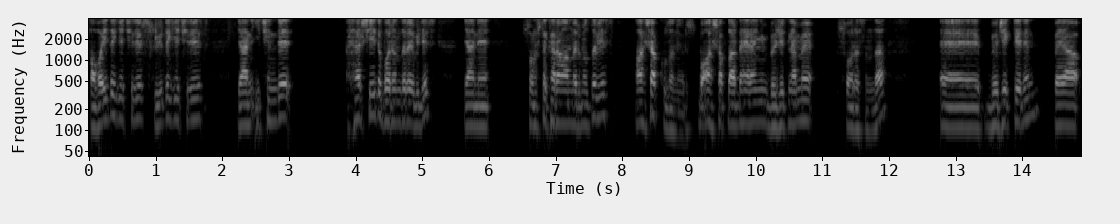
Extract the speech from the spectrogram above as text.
havayı da geçirir, suyu da geçirir. Yani içinde her şeyi de barındırabilir. Yani sonuçta karavanlarımızda biz ahşap kullanıyoruz. Bu ahşaplarda herhangi bir böceklenme sonrasında eee, böceklerin veya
